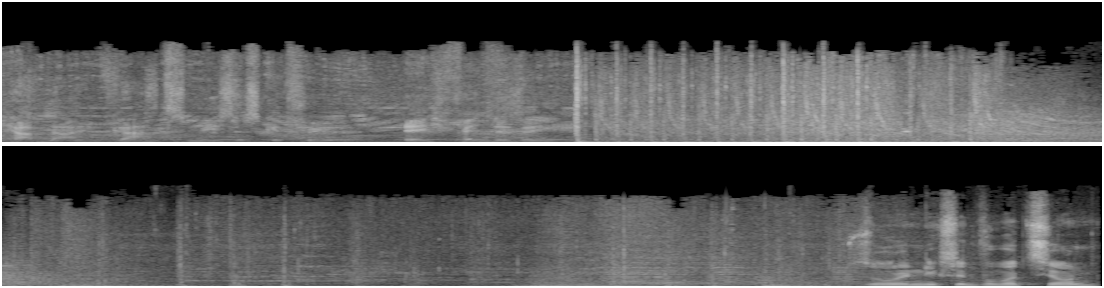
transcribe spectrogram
Ich habe ein ganz mieses Gefühl. Ich finde sie. So, die nächste Information.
